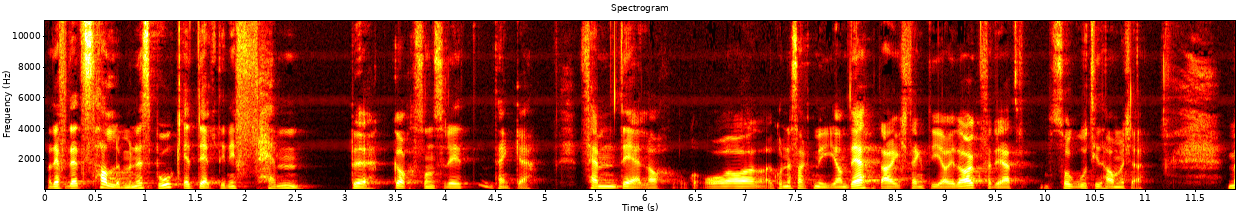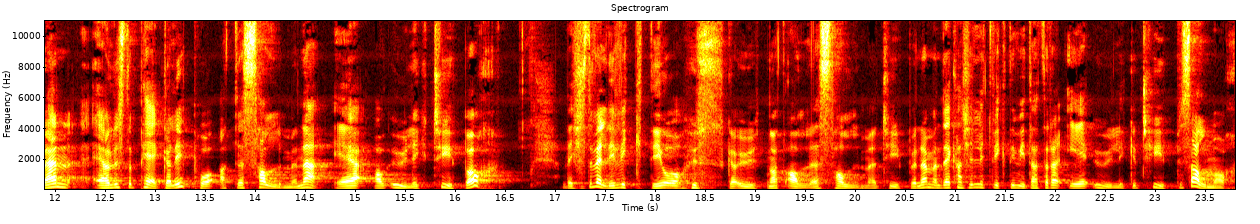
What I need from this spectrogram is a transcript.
Og det er fordi at Salmenes bok er delt inn i fem bøker, sånn som de tenker. Fem deler. Og jeg kunne sagt mye om det. Det har jeg ikke tenkt å gjøre i dag, for så god tid har vi ikke. Men jeg har lyst til å peke litt på at salmene er av ulike typer. Det er ikke så veldig viktig å huske utenat alle salmetypene, men det er kanskje litt viktig å vite at det er ulike typer salmer.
